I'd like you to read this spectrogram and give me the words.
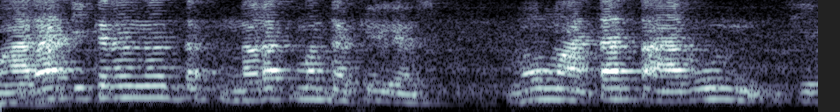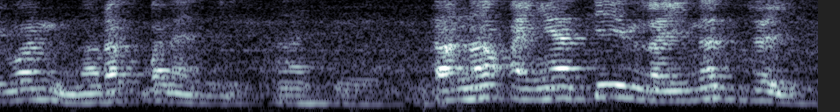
મારા દીકરાને નરકમાં ધકેલ્યો છે. હું માતા તારું જીવન નરક બનાવી દઈશ. તને અહીંયાથી લઈને જ જઈશ.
